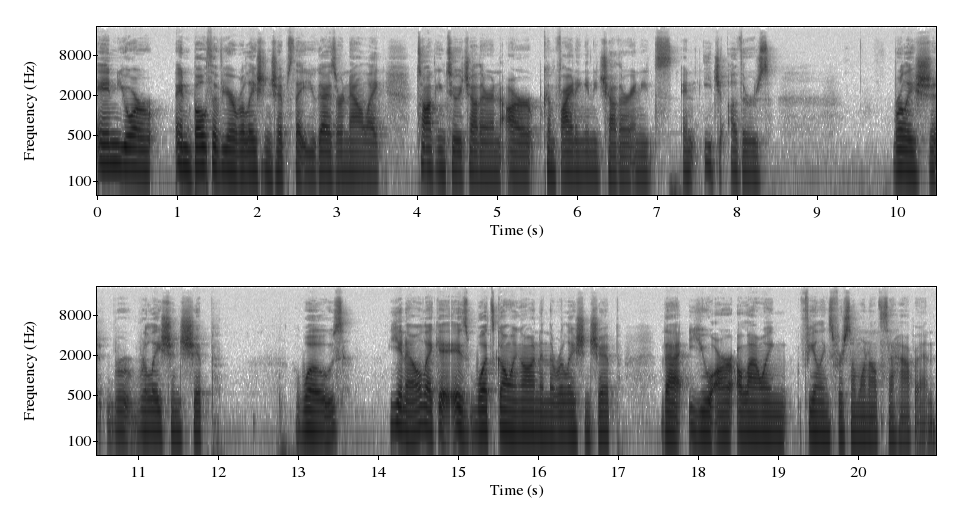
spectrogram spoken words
in your in both of your relationships that you guys are now like talking to each other and are confiding in each other and each in each other's relation r- relationship woes? You know, like it is what's going on in the relationship that you are allowing feelings for someone else to happen.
